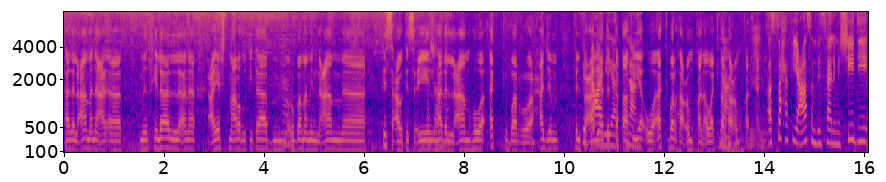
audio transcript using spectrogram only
هذا العام أنا من خلال أنا عايشت معرض الكتاب نعم. ربما من عام 99 هذا العام هو أكبر حجم في الفعاليات, الفعاليات. الثقافية نعم. وأكبرها عمقا أو أكثرها نعم. عمقا يعني. الصحفي عاصم بن سالم الشيدي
